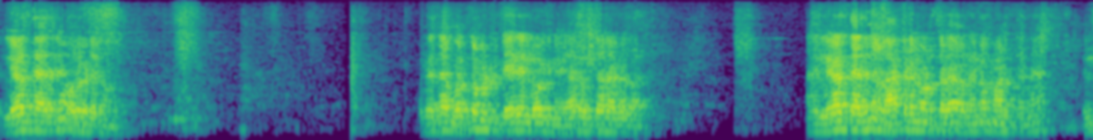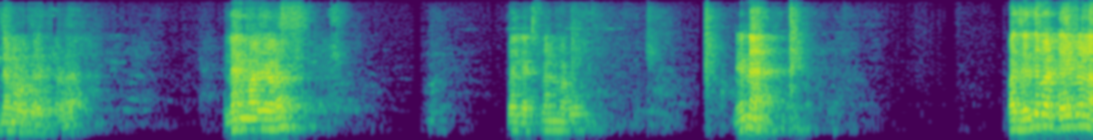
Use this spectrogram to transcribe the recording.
ಇಲ್ಲಿ ಹೇಳ್ತಾ ಇದ್ದೀನಿ, ಹೊರಗಡೆ ನೋಡಿ. ಅದೇ ಬರ್ಕೊಂಬಿಟ್ಟು ಡೈರಿಯಲ್ಲಿ ಹೋಗಿ ನೀವು, ಯಾರು ಉದ್ಧಾರ ಆಗಲ್ಲ ನಾನು ಇಲ್ಲಿ ಹೇಳ್ತಾ ಇದ್ದೀನಿ, ಅವಳು ಆ ಕಡೆ ನೋಡ್ತಾಳೆ ಅವನೇನೋ ಮಾಡ್ತಾನೆ, ಹಿಂದೆ ನೋಡ್ತಾ ಇರ್ತಾಳೆ. ಇಲ್ಲೇನ್ ಮಾಡಿದೆ ಹೇಳು ಎಕ್ಸ್ಪ್ಲೇನ್ ಮಾಡು. ನೀನೆ ಬಾ ಜಲ್ದಿ ಬಾ ಟೈಮ್ ಇಲ್ಲ.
